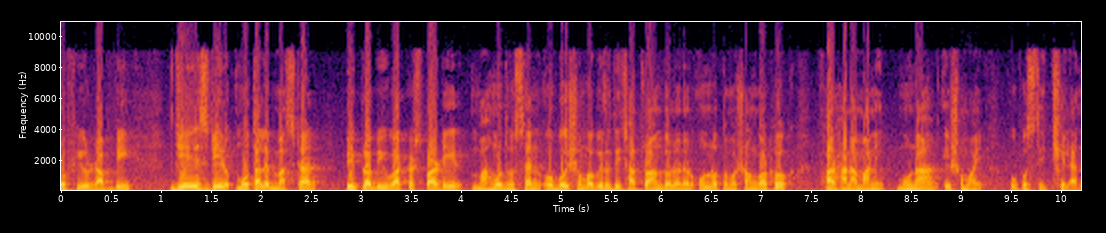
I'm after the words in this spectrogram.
রফিউর রাব্বি, জেএসডির মোতালেব মাস্টার, বিপ্লবী ওয়ার্কার্স পার্টির মাহমুদ হোসেন ও বৈষম্য বিরোধী ছাত্র আন্দোলনের অন্যতম সংগঠক ফারহানা মানিক মোনা এ সময় উপস্থিত ছিলেন।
